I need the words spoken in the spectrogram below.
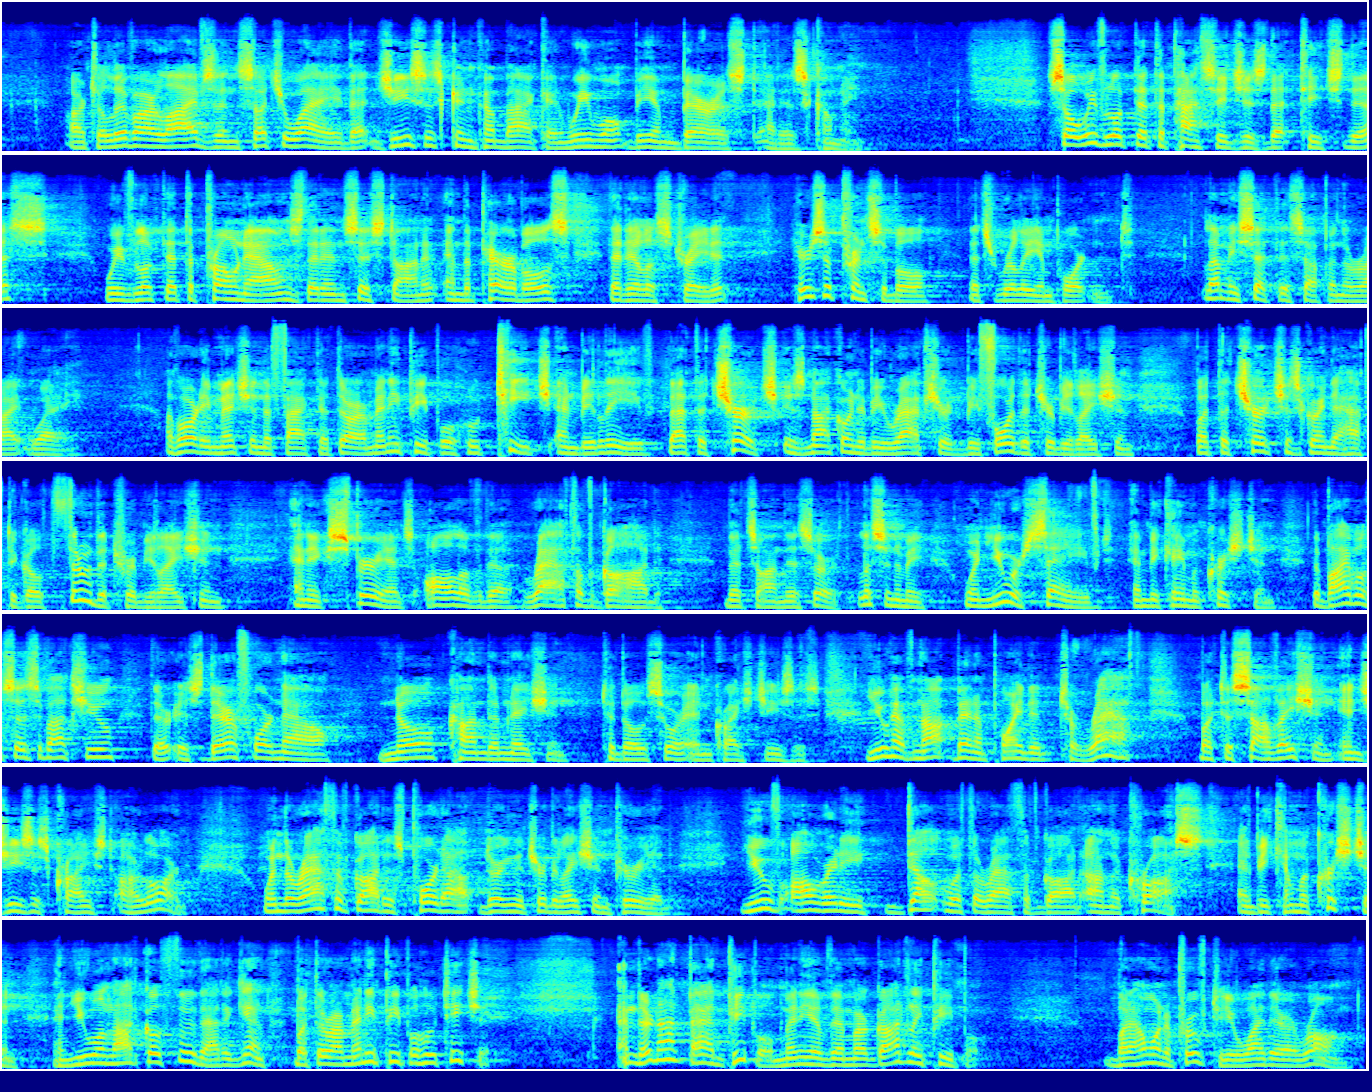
are to live our lives in such a way that Jesus can come back and we won't be embarrassed at his coming. So we've looked at the passages that teach this. We've looked at the pronouns that insist on it and the parables that illustrate it. Here's a principle that's really important. Let me set this up in the right way. I've already mentioned the fact that there are many people who teach and believe that the church is not going to be raptured before the tribulation, but the church is going to have to go through the tribulation and experience all of the wrath of God that's on this earth. Listen to me. When you were saved and became a Christian, the Bible says about you, there is therefore now no condemnation to those who are in Christ Jesus. You have not been appointed to wrath, but to salvation in Jesus Christ our Lord. When the wrath of God is poured out during the tribulation period, you've already dealt with the wrath of God on the cross and become a Christian, and you will not go through that again. But there are many people who teach it. And they're not bad people, many of them are godly people. But I want to prove to you why they are wrong.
